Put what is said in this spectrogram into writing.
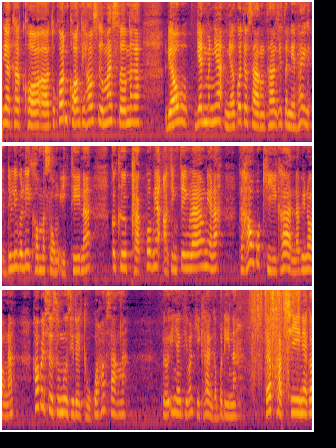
เนี่ยค่ะขออทุกคนของที่เขาซื้อมาเสริมนะคะ เดี๋ยวเย็นมันเนี้ยเหมียวก็จะสั่งทางอินเทอร์เน็ตให้ Delivery เขามาส่งอีกทีนะ ก็คือผักพวกเนี้ยอะจริง ๆ แล้วเนี่ยนะถ้าเฮาบ่ขี่ข้านนะพี่น้องนะเฮาไปซื้อสมือสิได้ถูกกว่าเฮาสั่งนะเอออีหยังที่มันขี่ข้านกับบดีนะแล้วผักชีเนี่ยก็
